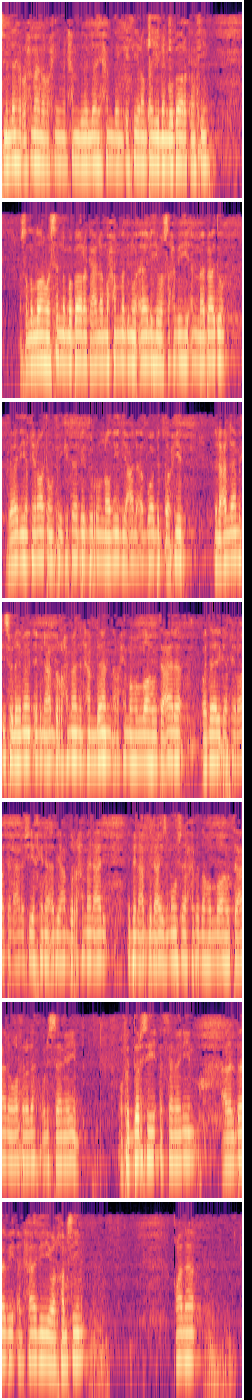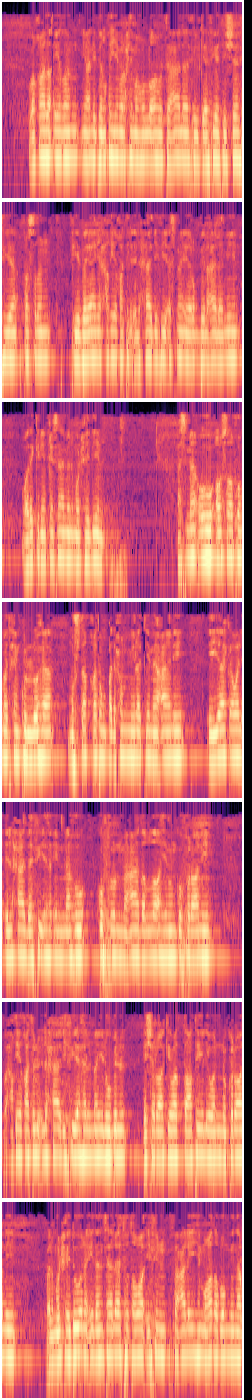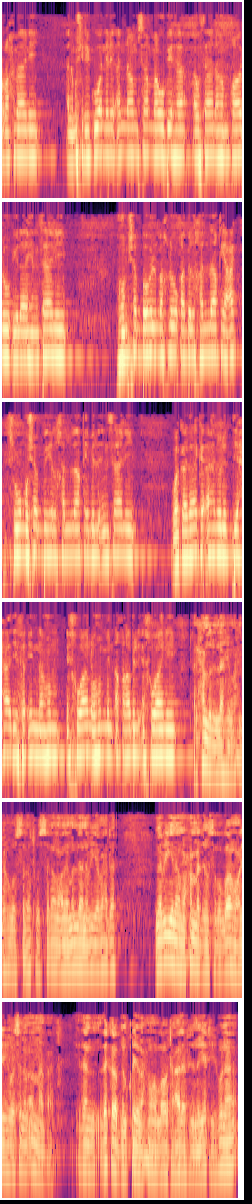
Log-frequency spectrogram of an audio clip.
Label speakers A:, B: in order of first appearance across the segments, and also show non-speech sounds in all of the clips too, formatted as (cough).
A: بسم الله الرحمن الرحيم الحمد لله حمدا كثيرا طيبا مباركا فيه وصلى الله وسلم وبارك على محمد وآله وصحبه أما بعد فهذه قراءة في كتاب الدر النضيد على أبواب التوحيد للعلامة سليمان ابن عبد الرحمن الحمدان رحمه الله تعالى وذلك قراءة على شيخنا أبي عبد الرحمن علي ابن عبد العزيز موسى حفظه الله تعالى وغفر له وللسامعين وفي الدرس الثمانين على الباب الحادي والخمسين قال وقال أيضا يعني ابن القيم رحمه الله تعالى في الكافية الشافية فصل في بيان حقيقة الإلحاد في أسماء رب العالمين وذكر انقسام الملحدين أسماؤه أوصاف مدح كلها مشتقة قد حملت لمعاني إياك والإلحاد فيها إنه كفر معاذ الله من كفران وحقيقة الإلحاد فيها الميل بالإشراك والتعطيل والنكران والملحدون إذا ثلاث طوائف فعليهم غضب من الرحمن المشركون لأنهم سموا بها أوثانهم قالوا إله ثاني هم شبهوا المخلوق بالخلاق عكسوا مشبه الخلاق بالإنسان وكذاك أهل الاتحاد فإنهم إخوانهم من أقرب الإخوان الحمد لله وحده والصلاة والسلام على من لا نبي بعده
B: نبينا محمد صلى الله عليه وسلم أما بعد إذا ذكر ابن القيم رحمه الله تعالى في نيته هنا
